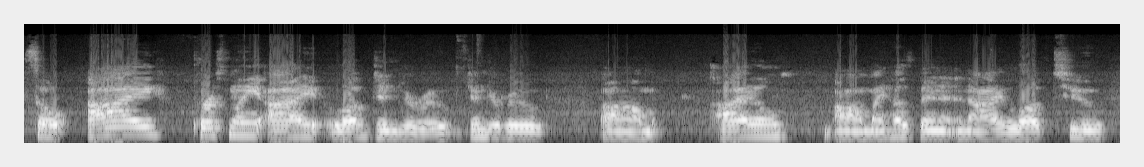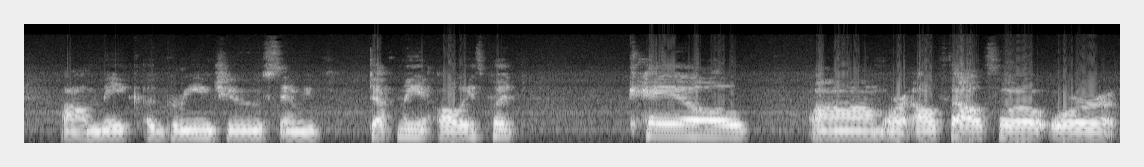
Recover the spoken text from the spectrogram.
So I personally, I love ginger root. Ginger root, um, I'll, um, my husband and I love to um, make a green juice and we definitely always put kale um, or alfalfa or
